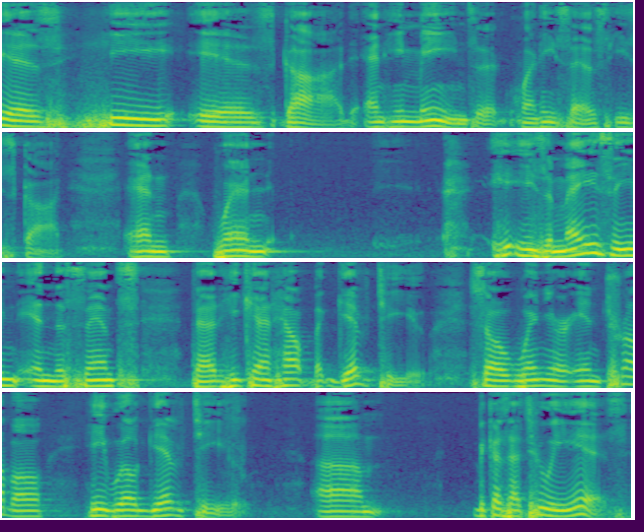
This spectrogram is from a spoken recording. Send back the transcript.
is He is God, and He means it when He says He's God. And when he's amazing in the sense that he can't help but give to you. So when you're in trouble, he will give to you. Um, because that's who he is.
